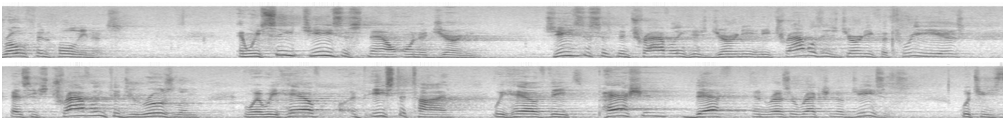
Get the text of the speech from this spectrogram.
growth in holiness. And we see Jesus now on a journey. Jesus has been traveling his journey, and he travels his journey for three years as he's traveling to Jerusalem, where we have at Easter time, we have the passion, death, and resurrection of Jesus, which is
